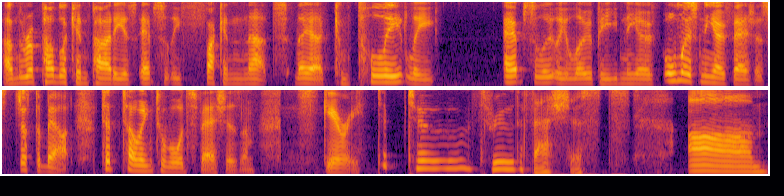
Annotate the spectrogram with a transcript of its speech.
Um, the Republican Party is absolutely fucking nuts. They are completely absolutely loopy neo almost neo-fascist just about tiptoeing towards fascism scary tiptoe through the fascists. Um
